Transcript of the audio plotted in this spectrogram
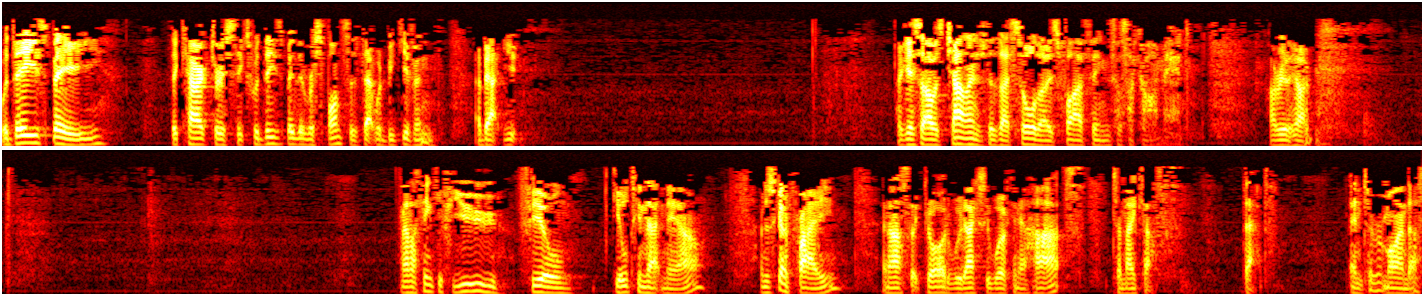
would these be the characteristics, would these be the responses that would be given about you? I guess I was challenged as I saw those five things. I was like, oh man, I really hope. And I think if you feel guilt in that now, I'm just going to pray and ask that God would actually work in our hearts to make us that and to remind us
